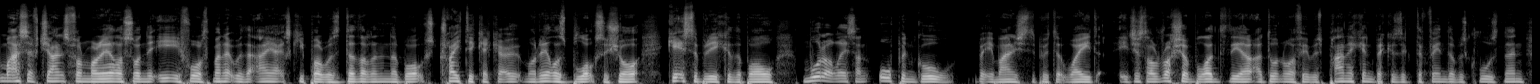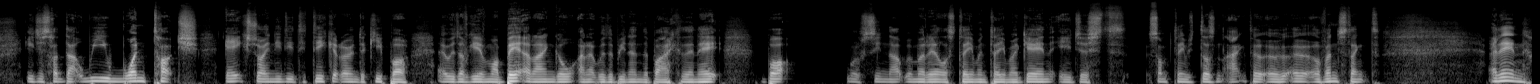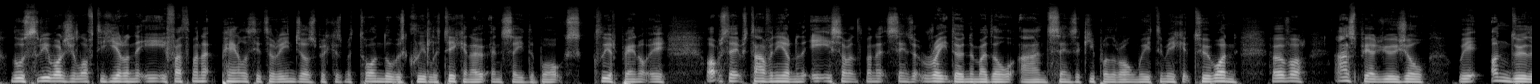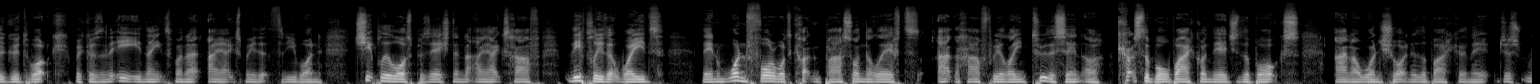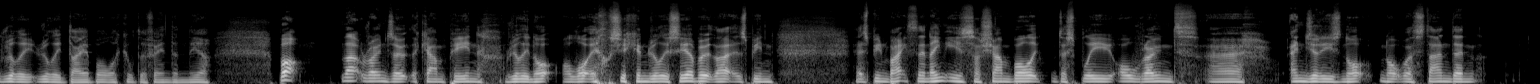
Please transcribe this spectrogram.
Massive chance for Morelos on the 84th minute where the Ajax keeper was dithering in the box, tried to kick it out. Morelos blocks the shot, gets the break of the ball, more or less an open goal, but he managed to put it wide. He just a rush of blood there. I don't know if he was panicking because the defender was closing in. He just had that wee one touch extra I needed to take it round the keeper. It would have given him a better angle and it would have been in the back of the net. But we've seen that with Morelos time and time again. He just sometimes doesn't act out of, out of instinct. And then those three words you love to hear on the 85th minute penalty to Rangers because Matondo was clearly taken out inside the box. Clear penalty. Up steps Tavernier on the 87th minute, sends it right down the middle and sends the keeper the wrong way to make it 2 1. However, as per usual, we undo the good work because in the 89th minute, Ajax made it 3 1. Cheaply lost possession in the Ajax half. They played it wide. Then one forward cutting pass on the left at the halfway line to the centre, cuts the ball back on the edge of the box, and a one shot into the back of the net. Just really, really diabolical defending there. But that rounds out the campaign. Really, not a lot else you can really say about that. It's been it's been back to the nineties, a shambolic display all round. Uh, injuries not notwithstanding.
